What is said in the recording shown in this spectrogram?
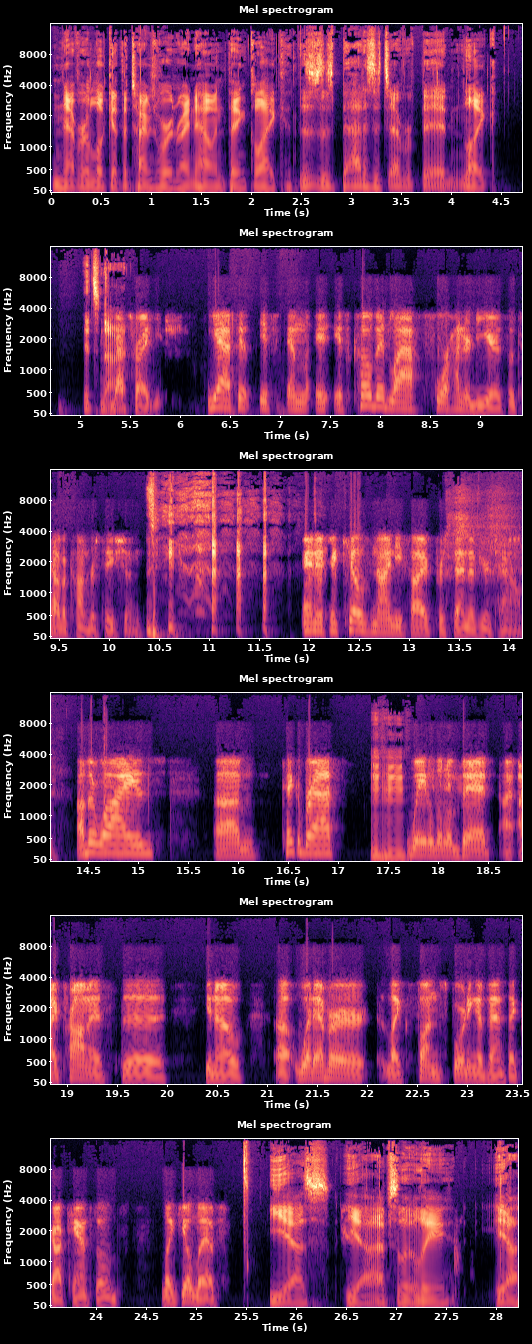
never look at the times we're in right now and think like this is as bad as it's ever been. Like it's not. That's right. Yeah, if it, if and if COVID lasts 400 years, let's have a conversation. and if it kills 95% of your town, otherwise, um, take a breath, Mhm. wait a little bit. I, I promise the you know uh, whatever like fun sporting event that got canceled, like you'll live. Yes. Yeah, absolutely. Yeah.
